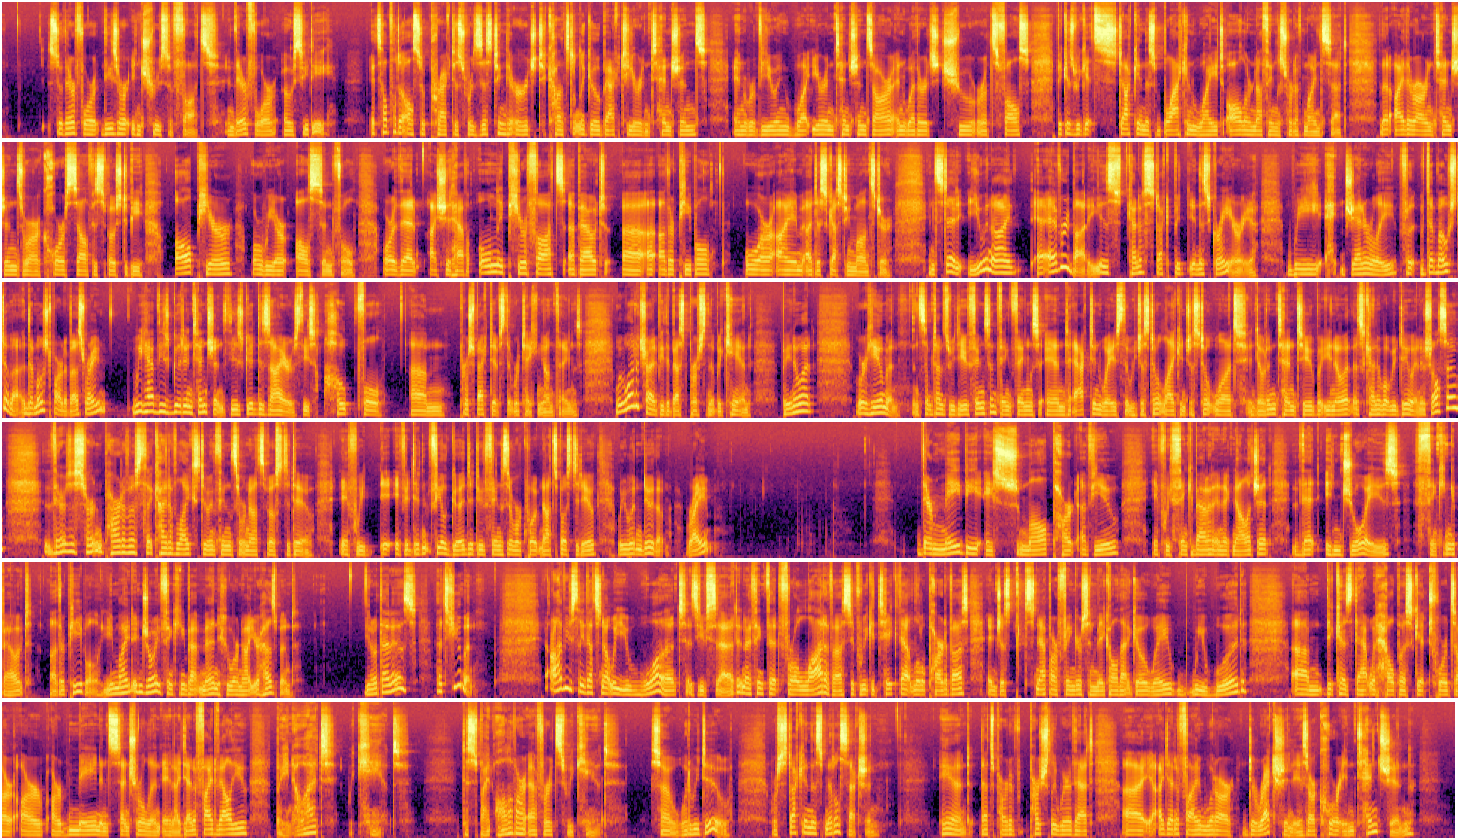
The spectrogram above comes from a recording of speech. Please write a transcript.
So, therefore, these are intrusive thoughts, and therefore OCD. It's helpful to also practice resisting the urge to constantly go back to your intentions and reviewing what your intentions are and whether it's true or it's false, because we get stuck in this black and white, all or nothing sort of mindset that either our intentions or our core self is supposed to be all pure or we are all sinful, or that I should have only pure thoughts about uh, other people or I am a disgusting monster. Instead, you and I, everybody is kind of stuck in this gray area. We generally, for the most of us, the most part of us, right? We have these good intentions, these good desires, these hopeful um, perspectives that we're taking on things. We want to try to be the best person that we can. But you know what? We're human. And sometimes we do things and think things and act in ways that we just don't like and just don't want and don't intend to. But you know what? That's kind of what we do. And it's also, there's a certain part of us that kind of likes doing things that we're not supposed to do. If we, if it didn't feel good to do things that we're, quote, not supposed to do, we wouldn't do them, right? There may be a small part of you, if we think about it and acknowledge it, that enjoys thinking about other people. You might enjoy thinking about men who are not your husband. You know what that is? That's human. Obviously, that's not what you want, as you've said. And I think that for a lot of us, if we could take that little part of us and just snap our fingers and make all that go away, we would, um, because that would help us get towards our, our, our main and central and, and identified value. But you know what? We can't. Despite all of our efforts, we can't. So, what do we do? We're stuck in this middle section. And that's part of partially where that uh, identifying what our direction is, our core intention,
